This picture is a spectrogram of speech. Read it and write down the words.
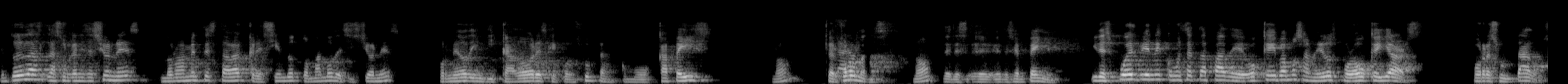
Entonces las, las organizaciones normalmente estaban creciendo, tomando decisiones por medio de indicadores que consultan, como KPIs, ¿no? Performance, ¿no? De des- eh, desempeño. Y después viene como esta etapa de, ok, vamos a medirlos por OKRs, por resultados.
